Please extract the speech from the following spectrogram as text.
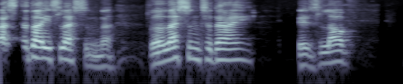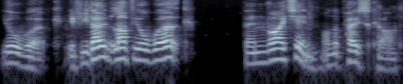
That's today's lesson. The, the lesson today is love your work. If you don't love your work, then write in on the postcard.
